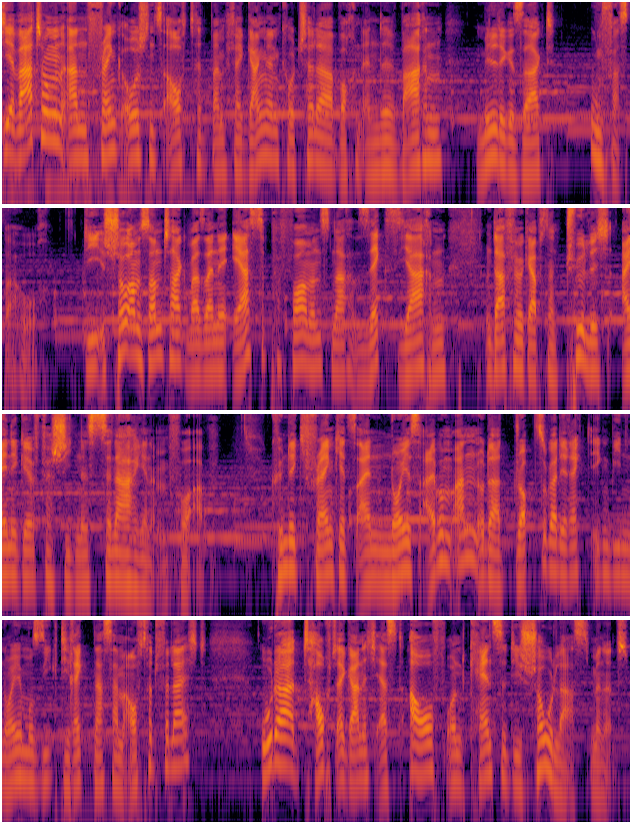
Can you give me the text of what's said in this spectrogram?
Die Erwartungen an Frank Oceans Auftritt beim vergangenen Coachella-Wochenende waren, milde gesagt, unfassbar hoch. Die Show am Sonntag war seine erste Performance nach sechs Jahren und dafür gab es natürlich einige verschiedene Szenarien im Vorab. Kündigt Frank jetzt ein neues Album an oder droppt sogar direkt irgendwie neue Musik direkt nach seinem Auftritt vielleicht? Oder taucht er gar nicht erst auf und cancelt die Show last minute?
